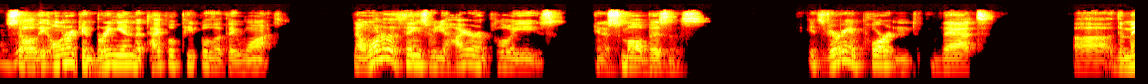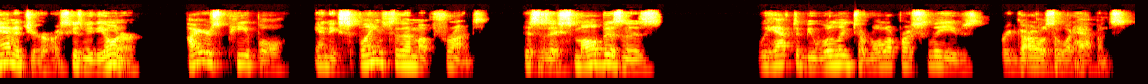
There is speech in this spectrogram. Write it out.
mm-hmm. so the owner can bring in the type of people that they want now, one of the things when you hire employees in a small business, it's very important that uh, the manager, or excuse me, the owner, hires people and explains to them up front this is a small business. We have to be willing to roll up our sleeves regardless of what happens.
